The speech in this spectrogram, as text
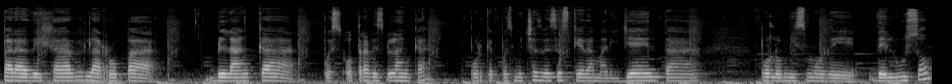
para dejar la ropa blanca, pues otra vez blanca, porque pues muchas veces queda amarillenta por lo mismo de, del uso,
